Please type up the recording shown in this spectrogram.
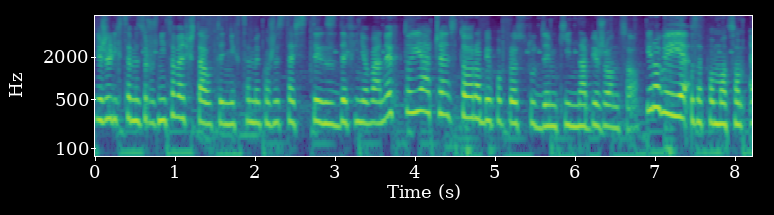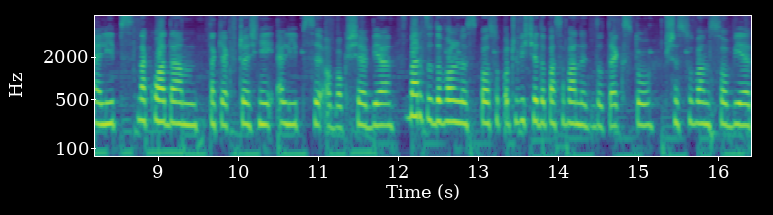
Jeżeli chcemy zróżnicować kształty, nie chcemy korzystać z tych zdefiniowanych, to ja często robię po prostu dymki na bieżąco. I robię je za pomocą elips. Nakładam, tak jak wcześniej, elipsy obok siebie w bardzo dowolny sposób, oczywiście dopasowany do tekstu. Przesuwam sobie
